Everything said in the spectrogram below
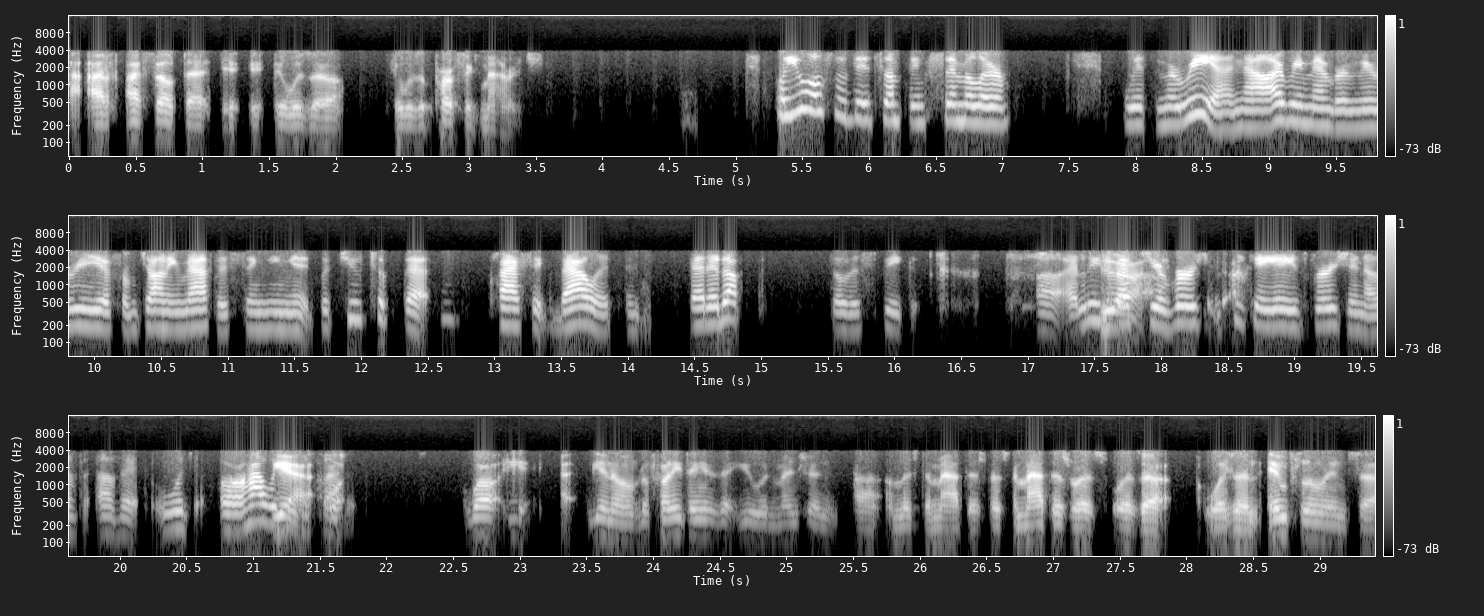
i i felt that it, it, it was a it was a perfect marriage Well, you also did something similar with Maria. Now, I remember Maria from Johnny Mathis singing it, but you took that classic ballad and sped it up, so to speak. Uh, at least Yeah. that's your version, TKA's version of of it. Would or how would you Yeah, describe it? well you know, the funny thing is that you would mention uh, Mr. Mathis. Mr. Mathis was was a was an influence, uh,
